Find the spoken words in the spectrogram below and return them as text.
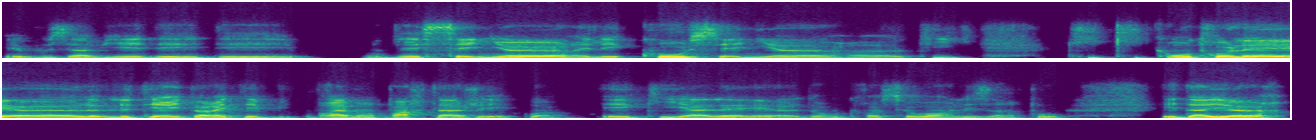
et vous aviez des, seigneurs et les co-seigneurs euh, qui, contrôlaient le, territoire, étaient vraiment partagés, quoi, et qui allaient donc recevoir les impôts. Et d'ailleurs,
